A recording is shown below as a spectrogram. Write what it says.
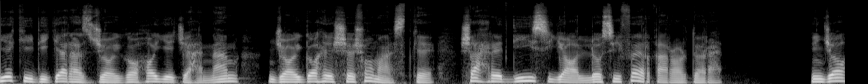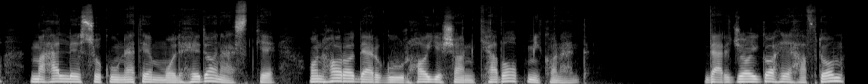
یکی دیگر از جایگاه های جهنم جایگاه ششم است که شهر دیس یا لوسیفر قرار دارد. اینجا محل سکونت ملحدان است که آنها را در گورهایشان کباب می کنند. در جایگاه هفتم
